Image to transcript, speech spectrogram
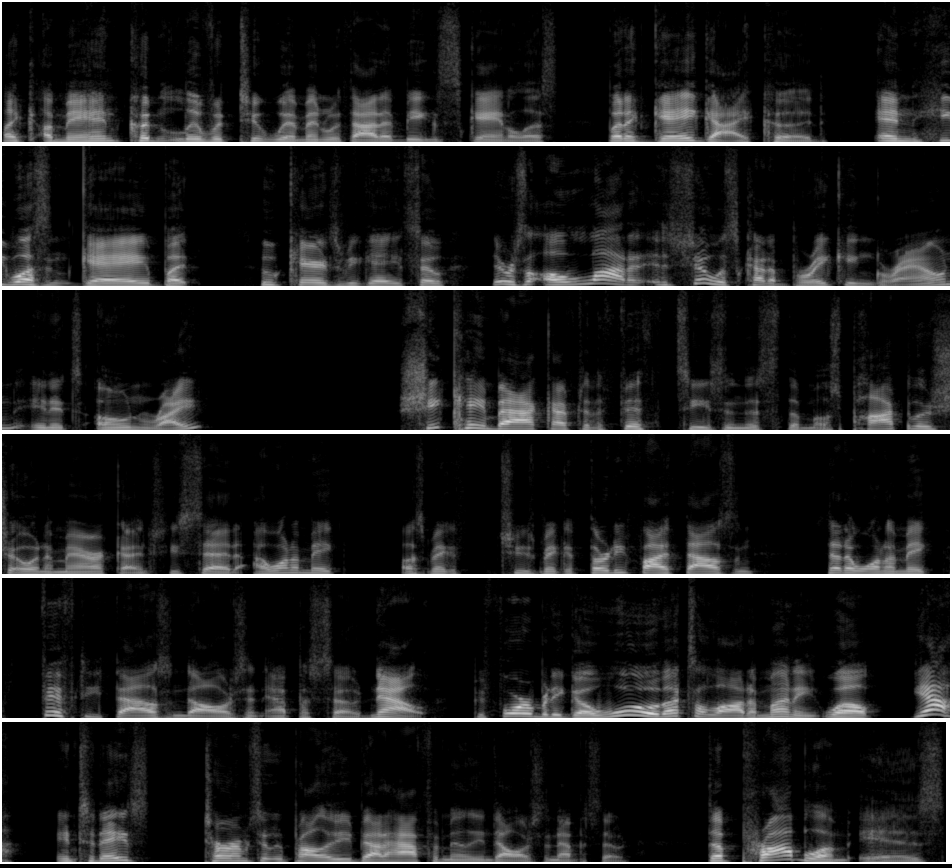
Like a man couldn't live with two women without it being scandalous, but a gay guy could. And he wasn't gay, but who cares to be gay? So there was a lot of the show was kind of breaking ground in its own right. She came back after the fifth season. This is the most popular show in America, and she said, "I want to make." I was making. She was making thirty five thousand. Said, "I want to make fifty thousand dollars an episode." Now, before everybody go, "Whoa, that's a lot of money." Well, yeah, in today's terms, it would probably be about half a million dollars an episode. The problem is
